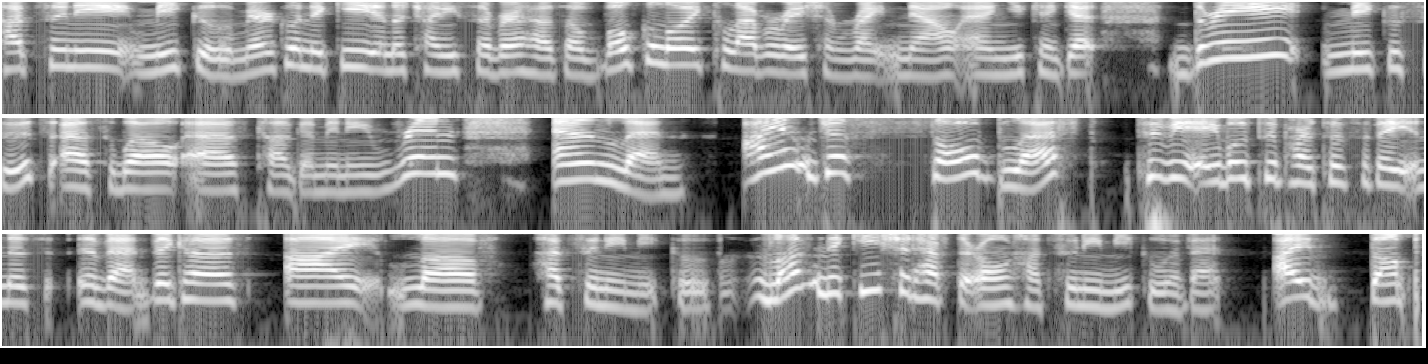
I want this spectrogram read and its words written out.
Hatsune Miku. Miracle Nikki in the Chinese server has a Vocaloid collaboration right now, and you can get three Miku suits as well as Kagamine Rin and Len. I am just so blessed to be able to participate in this event because I love Hatsune Miku. Love Nikki should have their own Hatsune Miku event. I dump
